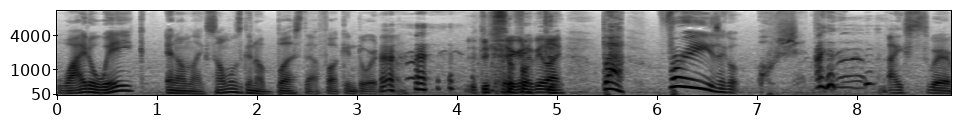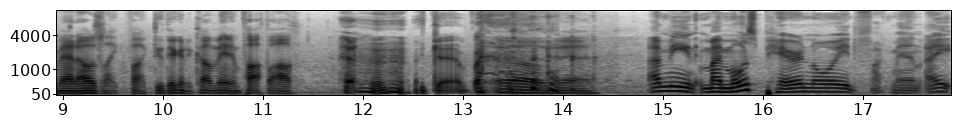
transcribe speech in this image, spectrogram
wide awake, and I'm like, someone's gonna bust that fucking door down. You think so They're gonna be like, bah, freeze. I go, oh shit. I swear, man. I was like, fuck, dude, they're gonna come in and pop off. Okay. Oh man. I mean, my most paranoid. Fuck, man. I,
